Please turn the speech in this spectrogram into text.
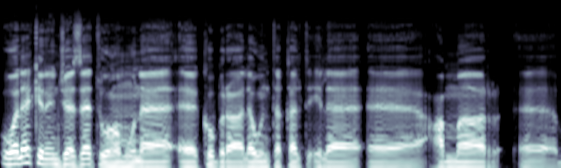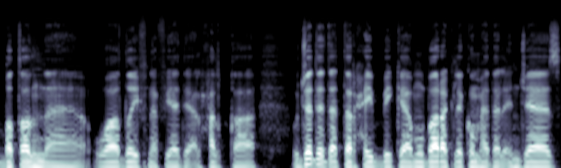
ولكن إنجازاتهم هنا آه، كبرى. لو انتقلت إلى آه، عمار آه، بطلنا وضيفنا في هذه الحلقة. أجدد الترحيب بك. مبارك لكم هذا الإنجاز.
